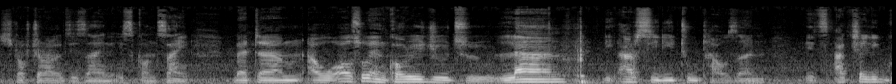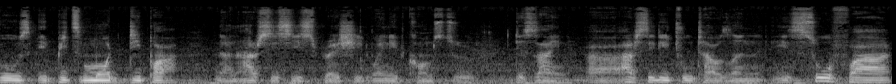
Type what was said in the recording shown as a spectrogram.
structural design is concerned. But um, I will also encourage you to learn the RCD 2000 it actually goes a bit more deeper than RCC spreadsheet when it comes to design. Uh, RCD 2000 is so far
